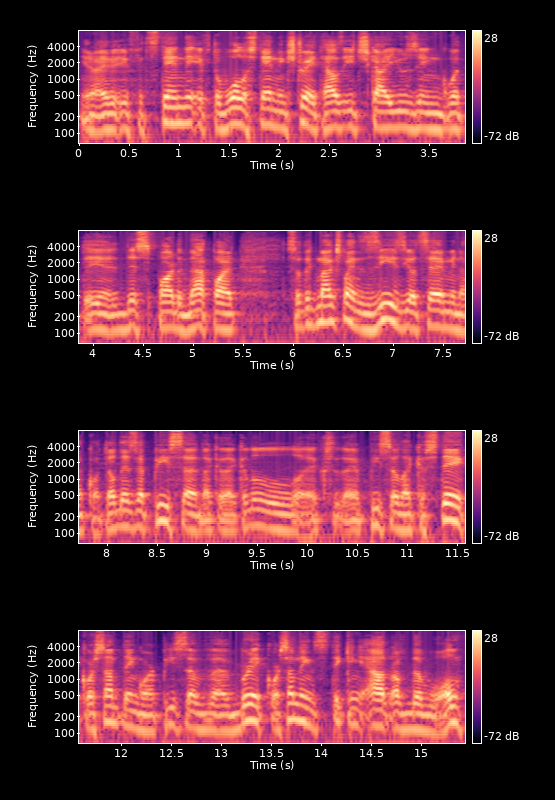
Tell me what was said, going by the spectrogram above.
You know, if it's standing, if the wall is standing straight, how's each guy using what the, this part and that part? So the Gemara explains, "Ziz yotzei min There's a piece, uh, like like a little a piece of like a stick or something, or a piece of uh, brick or something sticking out of the wall.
